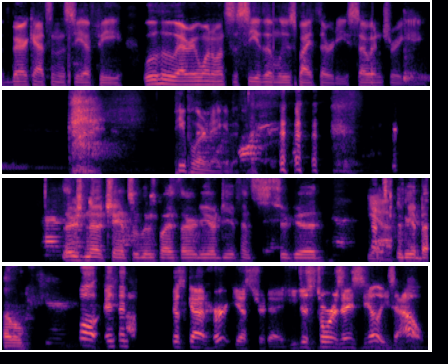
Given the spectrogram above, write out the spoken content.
with Bearcats in the CFP. Woohoo, everyone wants to see them lose by 30. So intriguing. God, people are negative. There's no chance we lose by 30. Our defense is too good. Yeah. It's going to be a battle. Well, and then just got hurt yesterday. He just tore his ACL. He's out.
